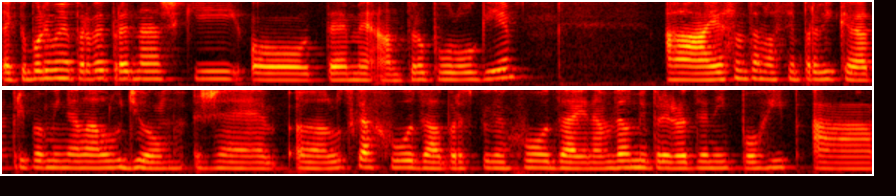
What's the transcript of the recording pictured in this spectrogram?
Tak to boli moje prvé prednášky o téme antropológie. A ja som tam vlastne prvýkrát pripomínala ľuďom, že e, ľudská chôdza, alebo respektíve chôdza je nám veľmi prirodzený pohyb a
